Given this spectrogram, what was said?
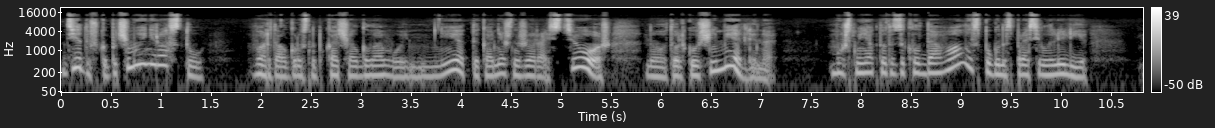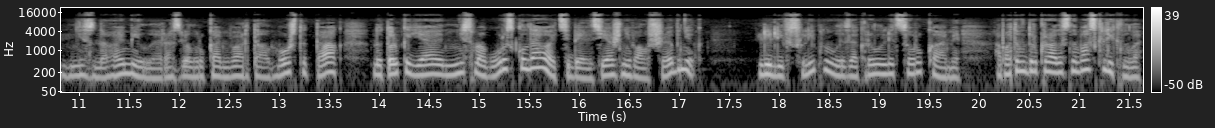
«Дедушка, почему я не расту?» Вардал грустно покачал головой. «Нет, ты, конечно же, растешь, но только очень медленно». «Может, меня кто-то заколдовал?» — испуганно спросила Лили. «Не знаю, милая», — развел руками Вардал. «Может и так, но только я не смогу расколдовать тебя, ведь я же не волшебник». Лили всхлипнула и закрыла лицо руками, а потом вдруг радостно воскликнула.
